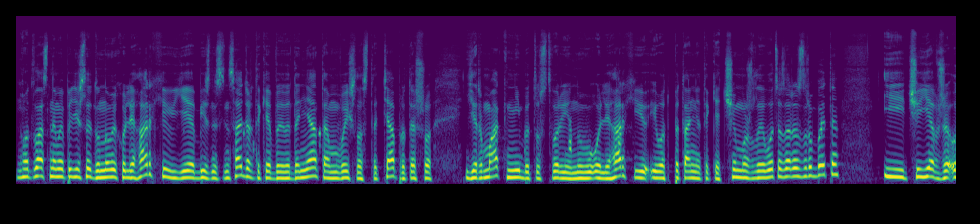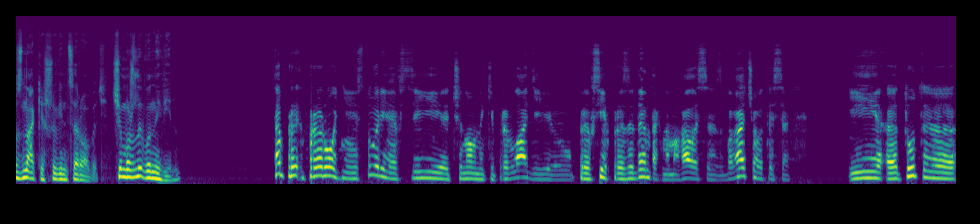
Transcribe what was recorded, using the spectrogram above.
Ну, от, власне, ми підійшли до нових олігархів. Є бізнес інсайдер, таке видання. Там вийшла стаття про те, що Єрмак нібито створює нову олігархію. І от питання таке: чи можливо це зараз зробити, і чи є вже ознаки, що він це робить, чи можливо не він? Та природня історія. Всі чиновники при владі при всіх президентах намагалися збагачуватися. І е, тут е,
